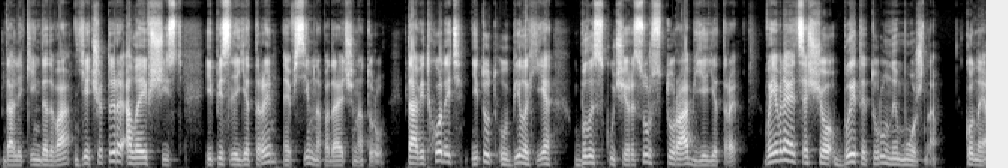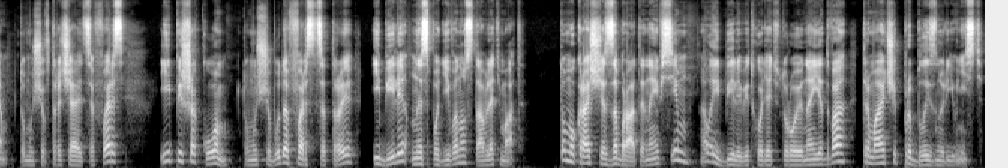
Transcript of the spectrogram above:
далі кінь d2, Е4, але F6, і після Е3 F7 нападаючи на туру. Та відходить, і тут у білих є блискучий ресурс тура б'є Е3. Виявляється, що бити туру не можна конем, тому що втрачається ферзь, і пішаком, тому що буде ферзь c3, і білі несподівано ставлять мат. Тому краще забрати на F7, але й білі відходять турою на Е2, тримаючи приблизну рівність.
